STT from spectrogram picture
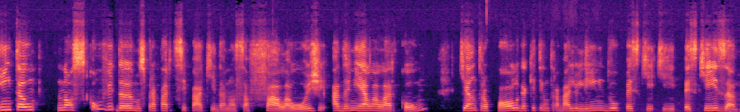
Então, nós convidamos para participar aqui da nossa fala hoje a Daniela Larcon, que é antropóloga, que tem um trabalho lindo, pesqui que pesquisa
